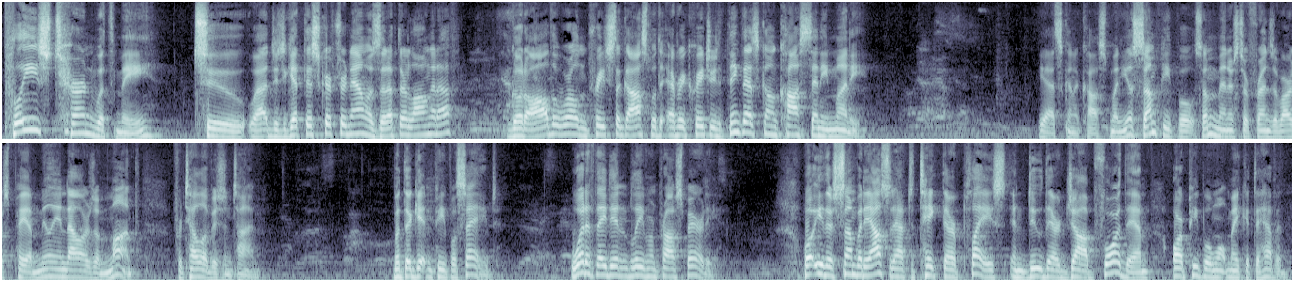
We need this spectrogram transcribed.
Please turn with me to, well, did you get this scripture now? Was it up there long enough? Go to all the world and preach the gospel to every creature. Do you think that's going to cost any money? Yeah, it's going to cost money. You know, some people, some minister friends of ours pay a million dollars a month for television time. But they're getting people saved. What if they didn't believe in prosperity? Well, either somebody else would have to take their place and do their job for them, or people won't make it to heaven.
